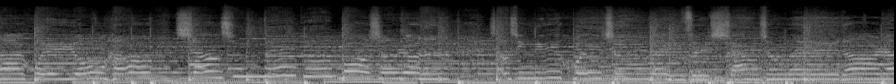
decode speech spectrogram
爱会永恒，相信每个陌生人，相信你会成为最想成为的人。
